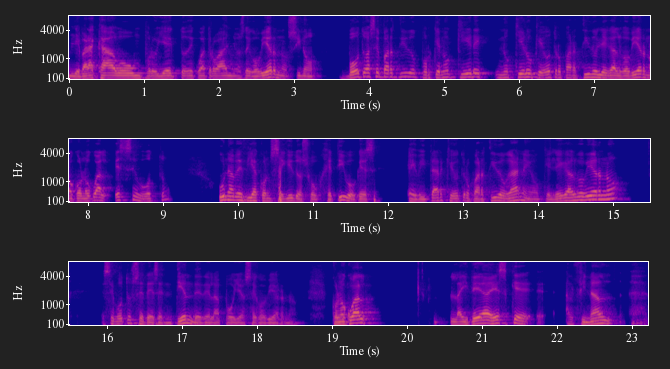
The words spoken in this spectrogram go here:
llevar a cabo un proyecto de cuatro años de gobierno, sino voto a ese partido porque no, quiere, no quiero que otro partido llegue al gobierno, con lo cual ese voto, una vez ya conseguido su objetivo, que es evitar que otro partido gane o que llegue al gobierno, ese voto se desentiende del apoyo a ese gobierno. Con lo cual, la idea es que eh, al final eh,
